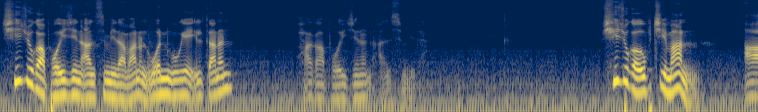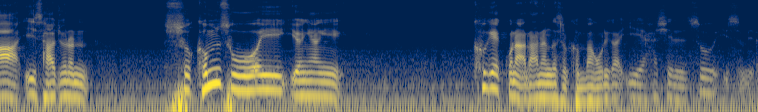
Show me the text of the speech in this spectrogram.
시주가 보이진 않습니다만은 원국에 일단은 화가 보이지는 않습니다. 시주가 없지만 아 이 사주는 수 금수의 영향이 크겠구나라는 것을 금방 우리가 이해하실 수 있습니다.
